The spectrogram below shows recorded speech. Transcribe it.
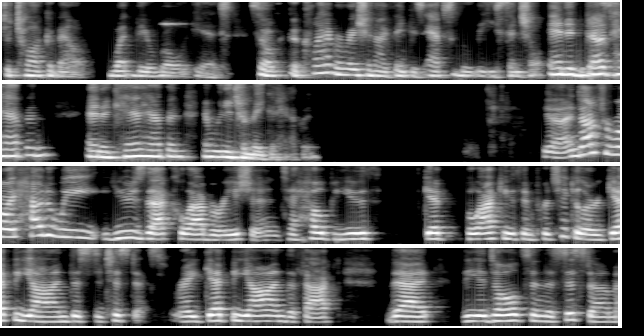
to talk about what their role is. So the collaboration, I think, is absolutely essential. And it does happen, and it can happen, and we need to make it happen. Yeah, and Dr. Roy, how do we use that collaboration to help youth get Black youth in particular, get beyond the statistics, right? Get beyond the fact that the adults in the system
